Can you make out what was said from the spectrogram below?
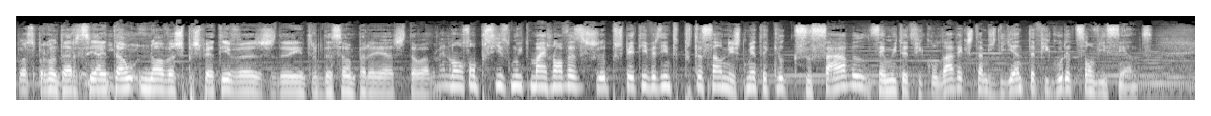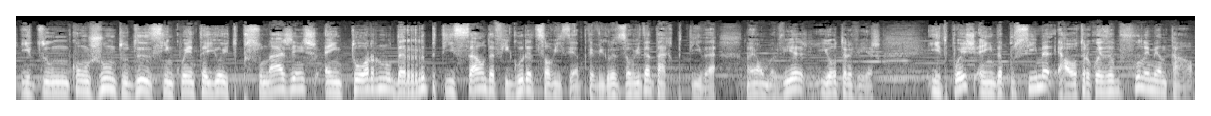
Posso perguntar se há então novas perspectivas de interpretação para esta obra? Mas não são preciso muito mais novas perspectivas de interpretação. Neste momento, aquilo que se sabe, sem muita dificuldade, é que estamos diante da figura de São Vicente e de um conjunto de 58 personagens em torno da repetição da figura de São Vicente, porque a figura de Vicente está repetida, não é? Uma vez e outra vez. E depois, ainda por cima, há outra coisa fundamental,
